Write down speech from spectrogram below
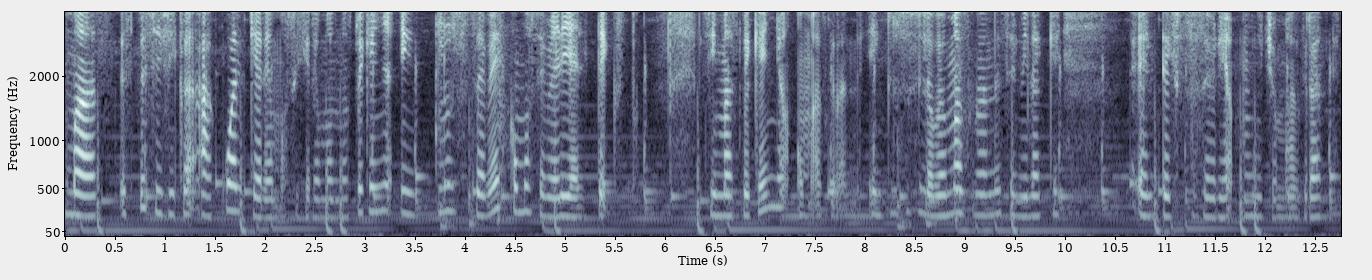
más específica a cuál queremos. Si queremos más pequeña, incluso se ve cómo se vería el texto. Si más pequeño o más grande. Incluso si lo ve más grande, se mira que el texto se vería mucho más grande.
